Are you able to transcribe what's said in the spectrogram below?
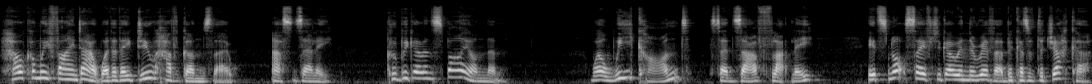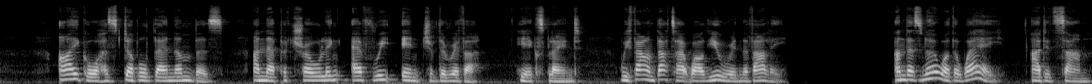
How can we find out whether they do have guns, though? asked Zelly. Could we go and spy on them? Well, we can't, said Zav flatly. It's not safe to go in the river because of the jackal. Igor has doubled their numbers, and they're patrolling every inch of the river, he explained. We found that out while you were in the valley. And there's no other way, added Sam.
